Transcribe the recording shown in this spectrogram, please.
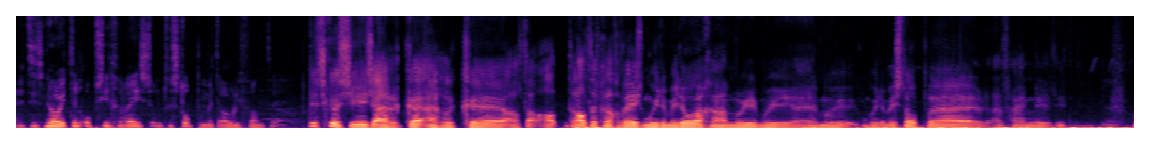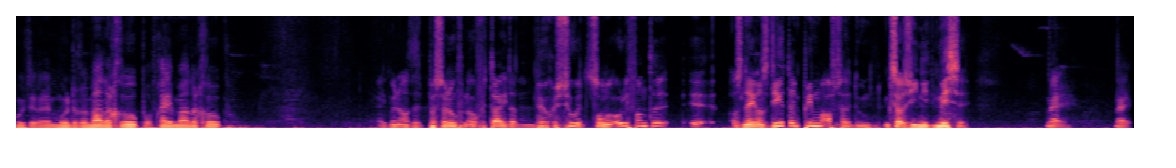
En het is nooit een optie geweest om te stoppen met olifanten. De discussie is eigenlijk, eh, eigenlijk eh, altijd, al, er altijd wel geweest. Moet je ermee doorgaan? Moet je, moet je, eh, moet je, moet je ermee stoppen? Uh, enfin, eh, moeten, we, moeten we mannengroep of geen mannengroep? Ik ben altijd persoonlijk van overtuigd dat Burgersoe het zonder olifanten eh, als Nederlands diertuin prima af zou doen. Ik zou ze hier niet missen. Nee, nee.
